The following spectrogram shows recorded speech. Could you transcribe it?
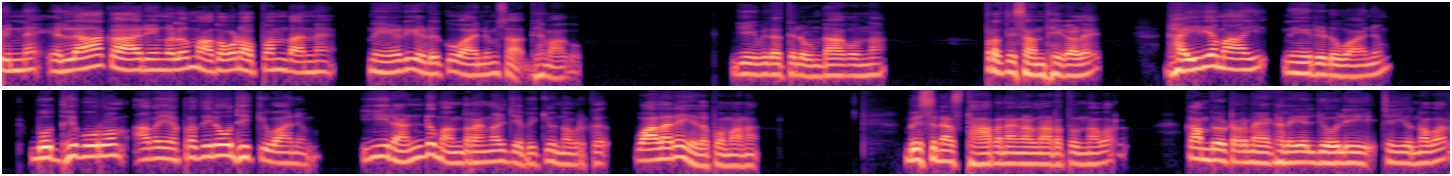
പിന്നെ എല്ലാ കാര്യങ്ങളും അതോടൊപ്പം തന്നെ നേടിയെടുക്കുവാനും സാധ്യമാകും. ജീവിതത്തിൽ ഉണ്ടാകുന്ന പ്രതിസന്ധികളെ ധൈര്യമായി നേരിടുവാനും ബുദ്ധിപൂർവം അവയെ പ്രതിരോധിക്കുവാനും ഈ രണ്ട് മന്ത്രങ്ങൾ ജപിക്കുന്നവർക്ക് വളരെ എളുപ്പമാണ്. ബിസിനസ് സ്ഥാപനങ്ങൾ നടത്തുന്നവർ കമ്പ്യൂട്ടർ മേഖലയിൽ ജോലി ചെയ്യുന്നവർ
